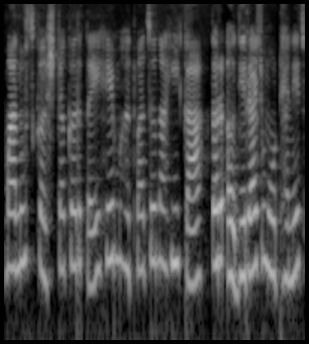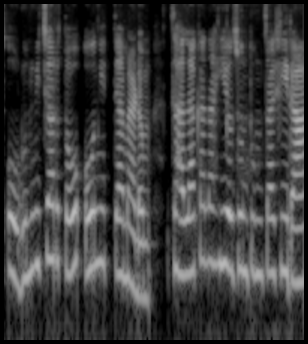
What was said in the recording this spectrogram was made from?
माणूस कष्ट करतय हे महत्त्वाचं नाही का? तर अधिराज मोठ्यानेच ओढून विचारतो ओ नित्या मॅडम झाला का नाही अजून तुमचा शिरा?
